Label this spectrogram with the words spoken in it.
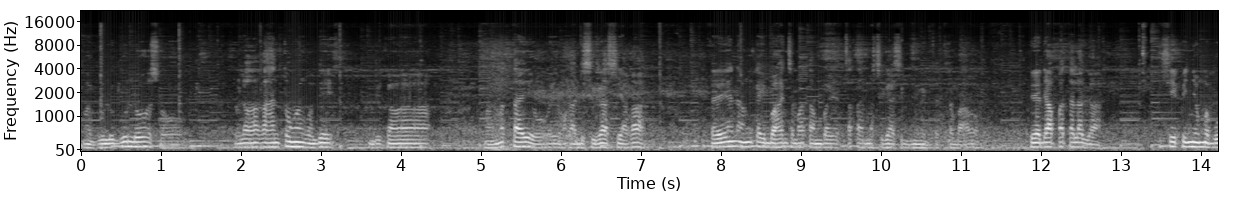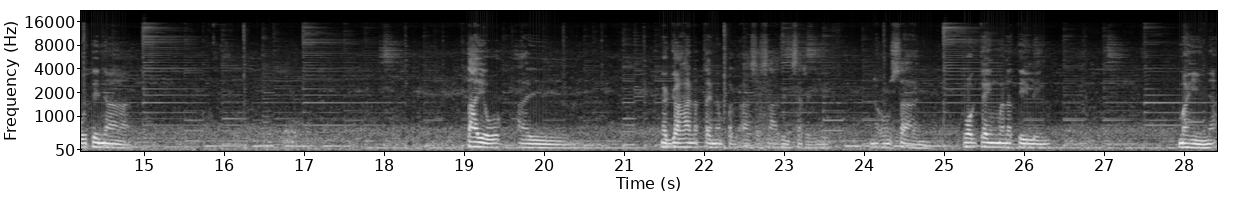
mga gulo-gulo, so wala kang kahantungan kundi hindi ka mamatay o ay makadisgrasya ka. Kaya yan ang kaibahan sa mga tambay at saka masigasig na nagtatrabaho. Kaya dapat talaga isipin yung mabuti na tayo ay naghahanap tayo ng pag-asa sa ating sarili na kung saan huwag tayong manatiling mahina.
